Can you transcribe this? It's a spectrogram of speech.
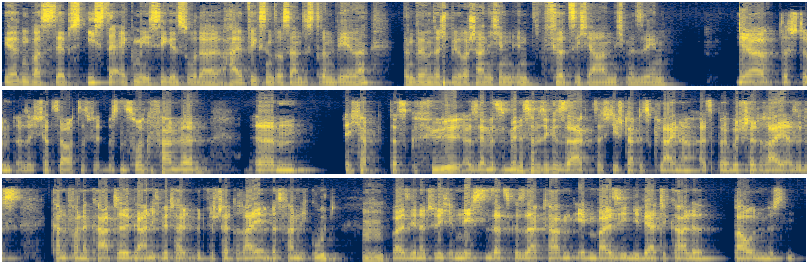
irgendwas selbst Easter Egg-mäßiges oder halbwegs Interessantes drin wäre, dann würden wir das Spiel wahrscheinlich in, in 40 Jahren nicht mehr sehen. Ja, das stimmt. Also ich schätze auch, das wird ein bisschen zurückgefahren werden. Ähm, ich habe das Gefühl, also sie haben jetzt zumindest haben sie gesagt, dass die Stadt ist kleiner als bei Witcher 3. Also das kann von der Karte gar nicht mithalten mit Witcher 3 und das fand ich gut, mhm. weil sie natürlich im nächsten Satz gesagt haben, eben weil sie in die Vertikale bauen müssen.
